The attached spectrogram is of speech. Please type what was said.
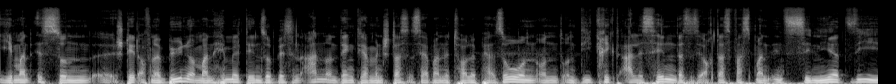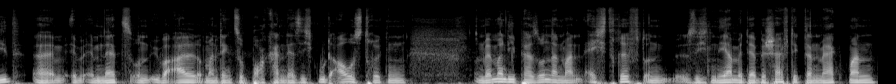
jemand ist so ein, steht auf einer Bühne und man himmelt den so ein bisschen an und denkt, ja Mensch, das ist ja aber eine tolle Person und, und die kriegt alles hin. Das ist ja auch das, was man inszeniert sieht äh, im, im Netz und überall und man denkt so, boah, kann der sich gut ausdrücken. Und wenn man die Person dann mal echt trifft und sich näher mit der beschäftigt, dann merkt man,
